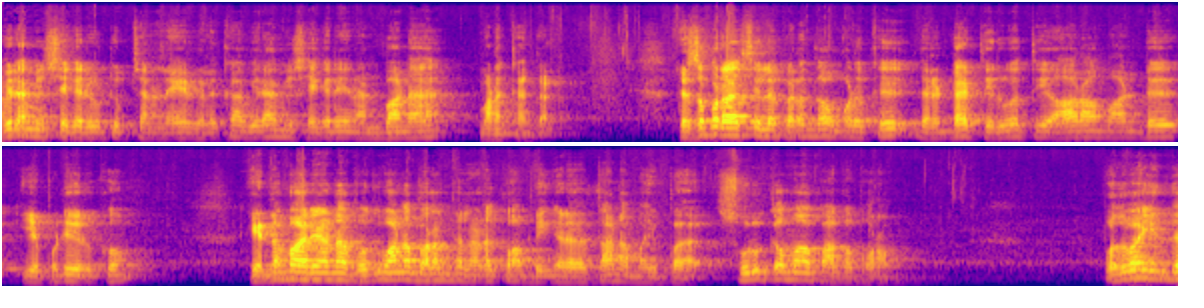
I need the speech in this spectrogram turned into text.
அபிராமி சேகர் யூடியூப் சேனல் நேயர்களுக்கு அபிராமி சேகரின் அன்பான வணக்கங்கள். ரிஷபராசியில் பிறந்தவங்களுக்கு இந்த ரெண்டாயிரத்தி இருபத்தி ஆறாம் ஆண்டு எப்படி இருக்கும்? என்ன மாதிரியான பொதுவான பலன்கள் நடக்கும் அப்படிங்கிறத தான் நம்ம இப்போ சுருக்கமாக பார்க்க போகிறோம் பொதுவாக இந்த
